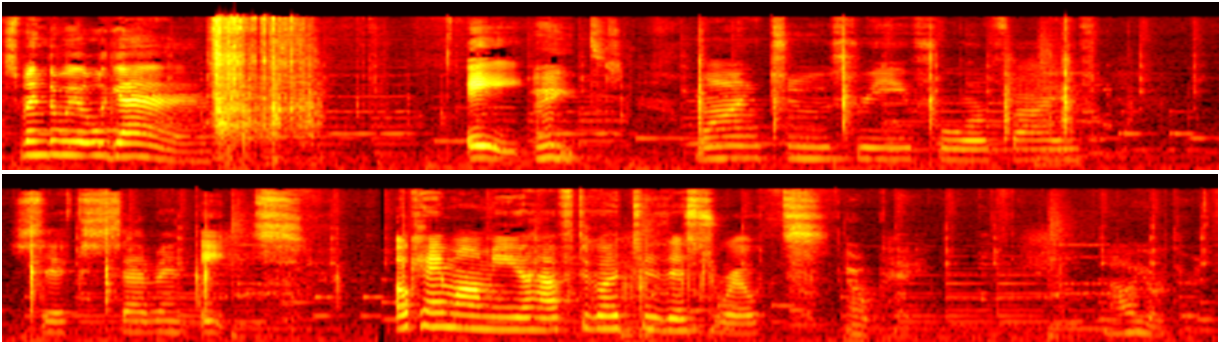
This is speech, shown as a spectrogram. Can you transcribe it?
Spin the wheel again. Eight. Eight. One, two, three, four, five, six, seven, eight. Okay, mommy, you have to go to this route. Okay. Now your turn.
